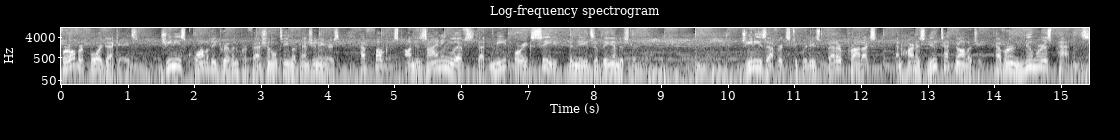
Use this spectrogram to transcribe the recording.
For over four decades, Genie's quality-driven professional team of engineers have focused on designing lifts that meet or exceed the needs of the industry. Genie's efforts to produce better products and harness new technology have earned numerous patents.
